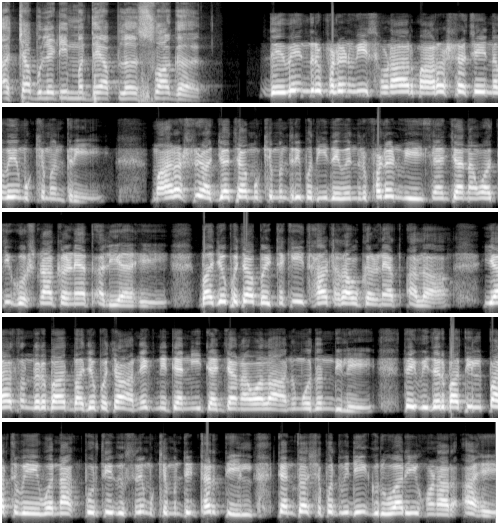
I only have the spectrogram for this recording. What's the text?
आजच्या बुलेटिनमध्ये आपलं स्वागत. देवेंद्र फडणवीस होणार महाराष्ट्राचे नवे मुख्यमंत्री. महाराष्ट्र राज्याच्या मुख्यमंत्रीपदी देवेंद्र फडणवीस यांच्या नावाची घोषणा करण्यात आली आहे. भाजपच्या बैठकीत हा ठराव करण्यात आला. या संदर्भात भाजपच्या अनेक नेत्यांनी त्यांच्या नावाला अनुमोदन दिले. ते विदर्भातील पाचवे व नागपूरचे दुसरे मुख्यमंत्री ठरतील त्यांचा शपथविधी गुरुवारी होणार आहे.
